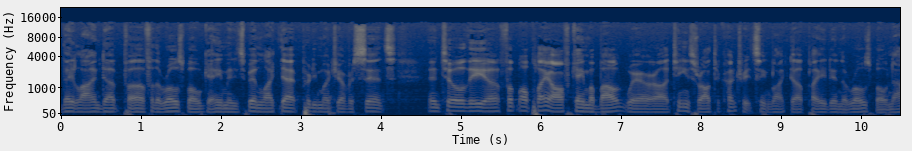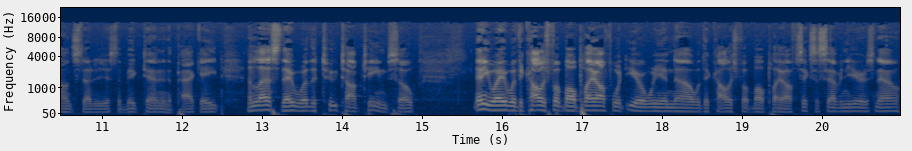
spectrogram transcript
they lined up uh, for the Rose Bowl game, and it's been like that pretty much ever since. Until the uh, football playoff came about, where uh, teams throughout the country, it seemed like, uh, played in the Rose Bowl now instead of just the Big Ten and the Pac-8, unless they were the two top teams. So, anyway, with the college football playoff, what year are we in now with the college football playoff? Six or seven years now.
